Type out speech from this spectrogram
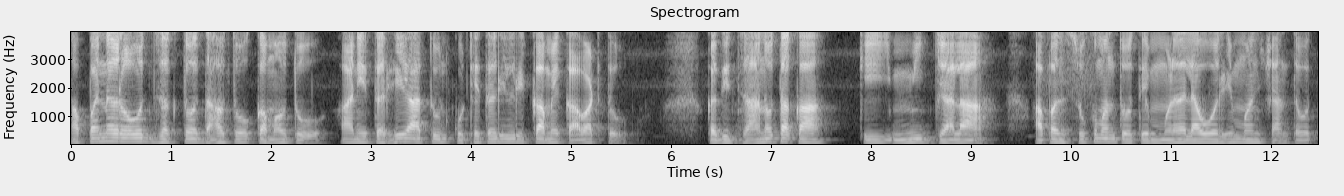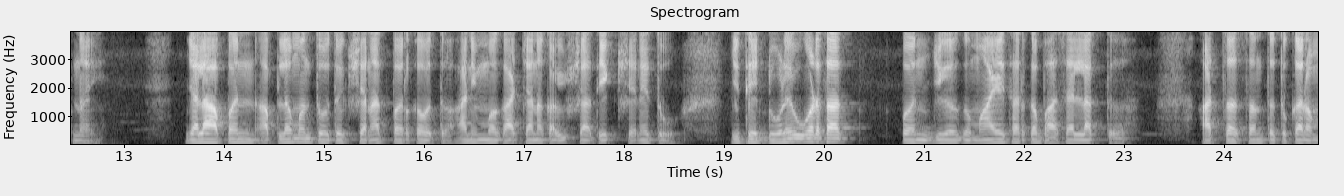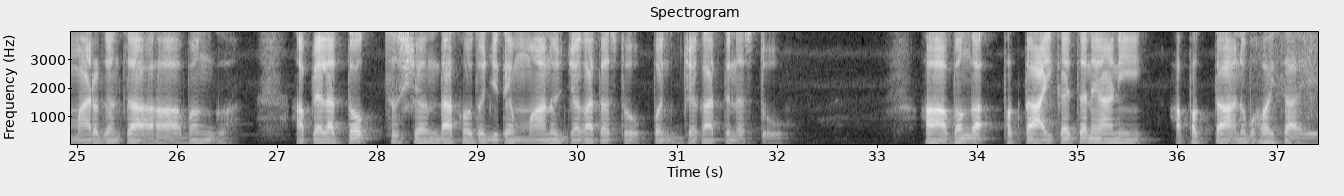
आपण रोज जगतो धावतो कमवतो आणि तरीही आतून कुठेतरी रिकामे का वाटतो? कधी जाणवता का की मी ज्याला आपण सुख म्हणतो ते मिळाल्यावरही मन शांत होत नाही? ज्याला आपण आपलं म्हणतो ते क्षणात परकवतं आणि मग अचानक आयुष्यात एक क्षण येतो जिथे डोळे उघडतात पण जग मायेसारखं भासायला लागतं. आजचा संत तुकाराम महाराजांचा हा अभंग आपल्याला तोच क्षण दाखवतो जिथे माणूस जगात असतो पण जगात नसतो. हा अभंग फक्त ऐकायचा नाही आणि हा फक्त अनुभवायचा आहे.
